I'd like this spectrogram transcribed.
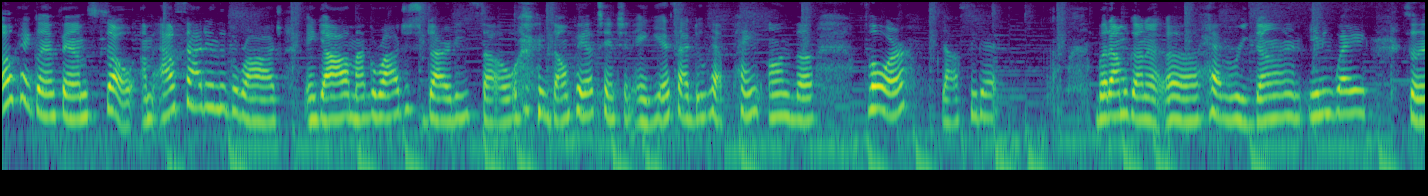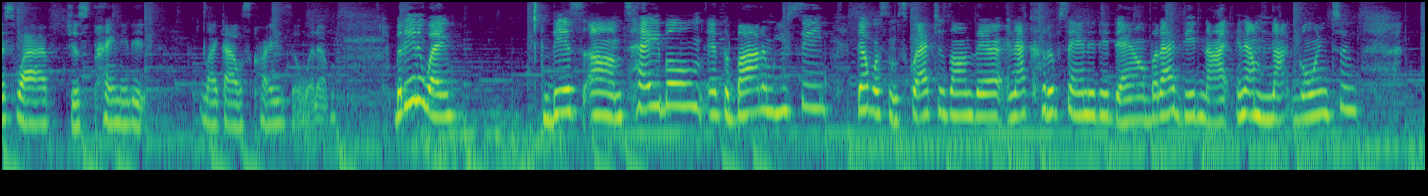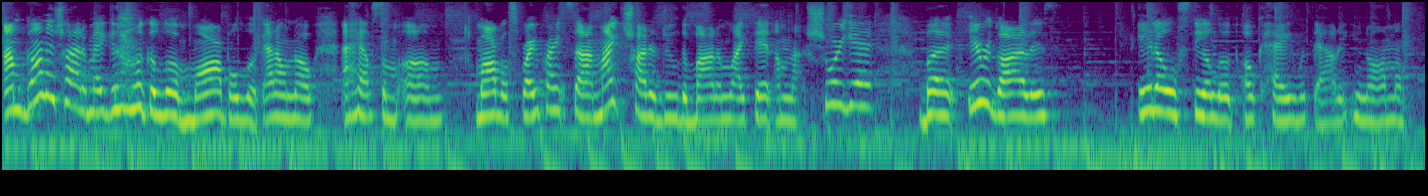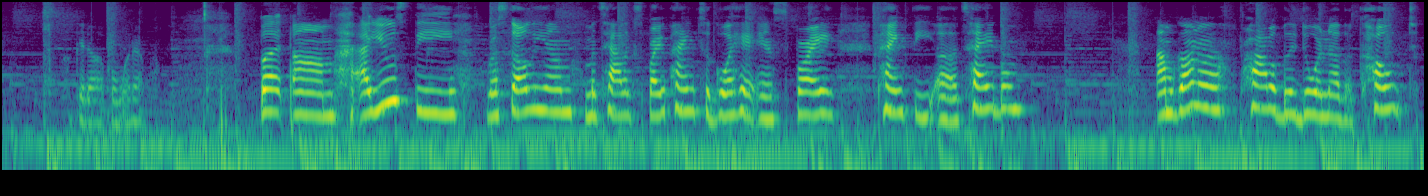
okay, Glam Fam. So I'm outside in the garage. And y'all, my garage is dirty. So don't pay attention. And yes, I do have paint on the floor. Y'all see that? But I'm going to uh, have it redone anyway. So that's why I've just painted it like I was crazy or whatever. But anyway, this um, table at the bottom you see there were some scratches on there and I could have sanded it down but I did not and I'm not going to. I'm gonna try to make it look a little marble look. I don't know. I have some um, marble spray paint so I might try to do the bottom like that. I'm not sure yet but regardless it'll still look okay without it. You know I'm gonna hook it up or whatever but um, I used the Rust-Oleum metallic spray paint to go ahead and spray paint the uh, table. I'm gonna probably do another coat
